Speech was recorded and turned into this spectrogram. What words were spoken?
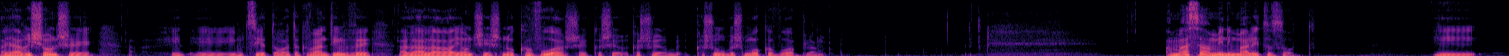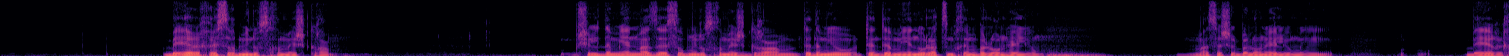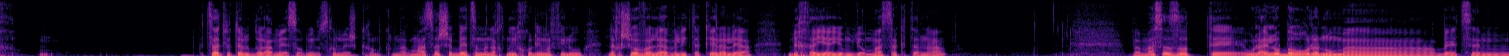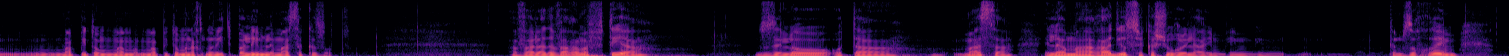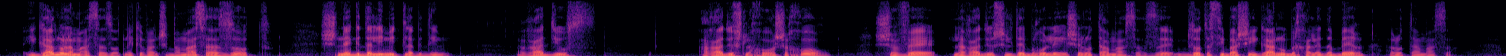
היה הראשון שהמציא את תורת הקוונטים ועלה לרעיון שישנו קבוע, שקשור בשמו קבוע פלנק. המסה המינימלית הזאת היא בערך 10 מינוס 5 גרם. בשביל לדמיין מה זה 10 מינוס 5 גרם, תדמיינו, תדמיינו לעצמכם בלון הליום. מסה של בלון הליום היא בערך קצת יותר גדולה מ-10 מינוס 5 גרם. כלומר, מסה שבעצם אנחנו יכולים אפילו לחשוב עליה ולהיתקל עליה בחיי היום-יום. מסה קטנה. במסה הזאת אה, אולי לא ברור לנו מה בעצם, מה פתאום, מה, מה פתאום אנחנו נטפלים למסה כזאת. אבל הדבר המפתיע זה לא אותה מסה, אלא מה הרדיוס שקשור אליה. אם, אם, אם אתם זוכרים, הגענו למסה הזאת מכיוון שבמסה הזאת שני גדלים מתלכדים. הרדיוס, הרדיוס של החור השחור שווה לרדיוס של דה ברולי של אותה מסה. זה, זאת הסיבה שהגענו בכלל לדבר על אותה מסה.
